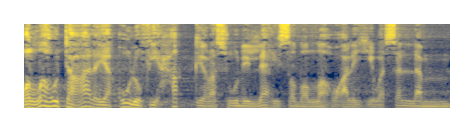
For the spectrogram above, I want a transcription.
والله تعالى يقول في حق رسول الله صلى الله عليه وسلم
